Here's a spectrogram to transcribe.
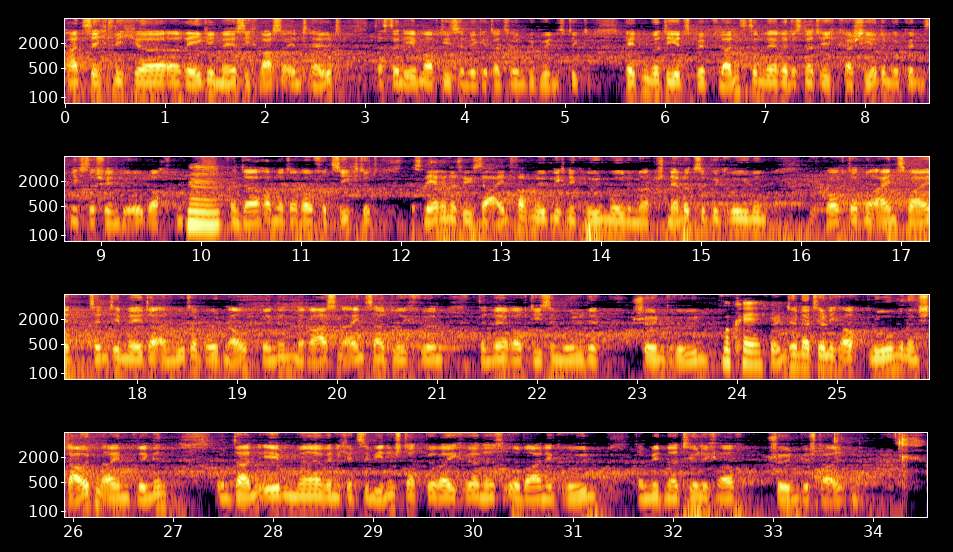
tatsächlich äh, regelmäßig Wasser enthält, das dann eben auch diese Vegetation begünstigt. Hätten wir die jetzt bepflanzt, dann wäre das natürlich kaschiert und wir könnten es nicht so schön beobachten. Mhm. Von daher haben wir darauf verzichtet. Es wäre natürlich sehr einfach möglich, eine Grünmulde noch schneller zu begrünen. Ich brauche dort nur ein, zwei Zentimeter an Mutterboden aufbringen, eine Raseneinsaat durchführen, dann wäre auch diese Mulde schön grün. Okay. Könnte natürlich auch Blumen und Stauden einbringen. Und dann eben, äh, wenn ich jetzt im Innenstadtbereich wäre, das urbane Grün, damit natürlich auch schön gestalten.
